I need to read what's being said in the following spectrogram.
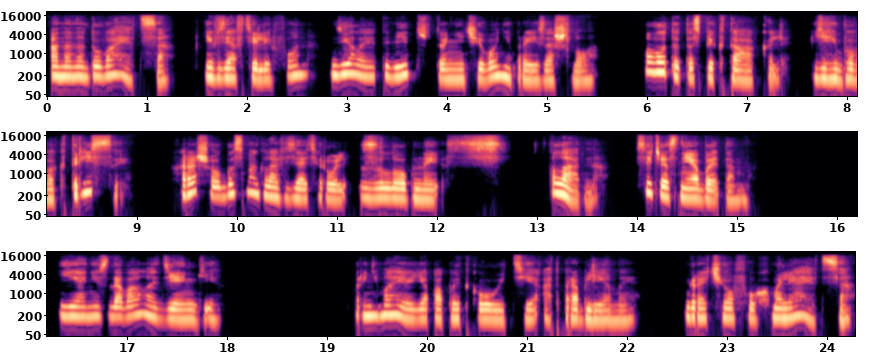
Она надувается и, взяв телефон, делает вид, что ничего не произошло. Вот это спектакль. Ей бы в актрисы. Хорошо бы смогла взять роль злобной с... Ладно, сейчас не об этом. Я не сдавала деньги. Принимаю я попытку уйти от проблемы. Грачев ухмыляется,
